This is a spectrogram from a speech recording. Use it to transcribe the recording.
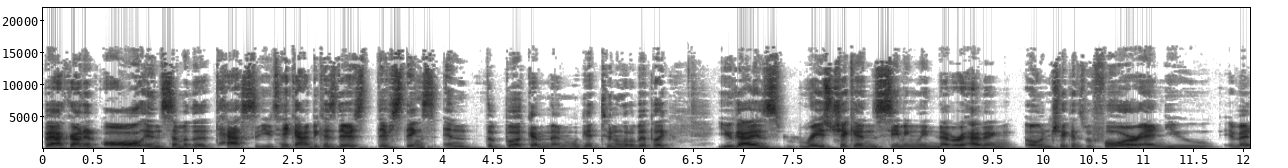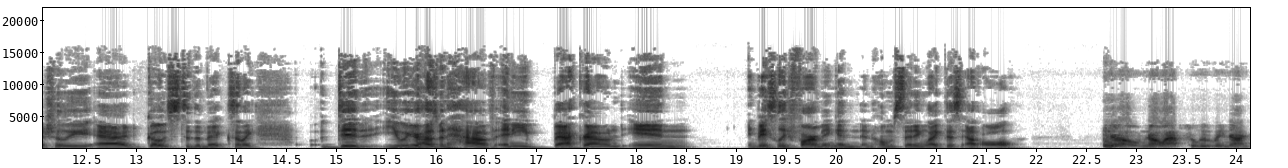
background at all in some of the tasks that you take on? Because there's there's things in the book, and, and we'll get to in a little bit, but like you guys raise chickens, seemingly never having owned chickens before, and you eventually add goats to the mix. And like, did you or your husband have any background in in basically farming and, and homesteading like this at all? No, no, absolutely none.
